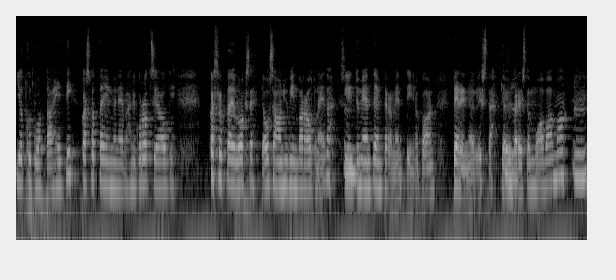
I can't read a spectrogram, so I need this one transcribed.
jotkut luottaa heti, kasvattajien menee vähän niin kuin rotsi auki kasvattajien luokse ja osa on hyvin varautuneita. Se mm. liittyy meidän temperamenttiin, joka on perinnöllistä ja Kyllä. ympäristön muovaamaa. Mm.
